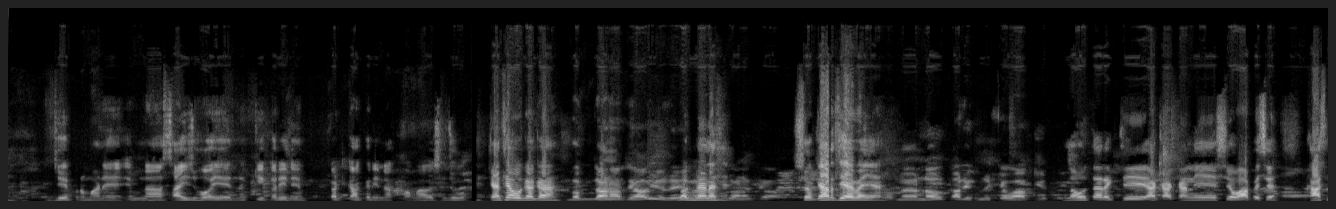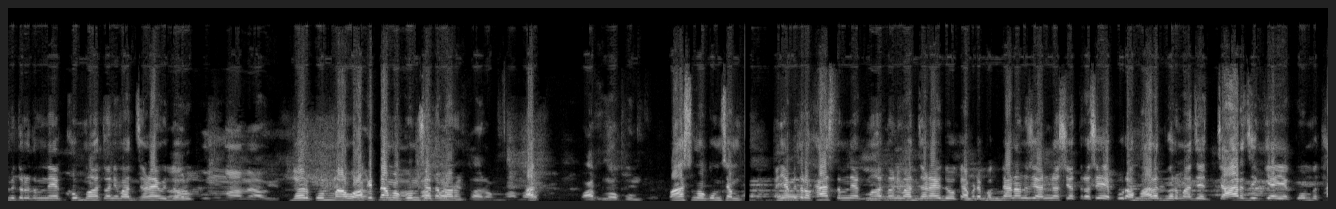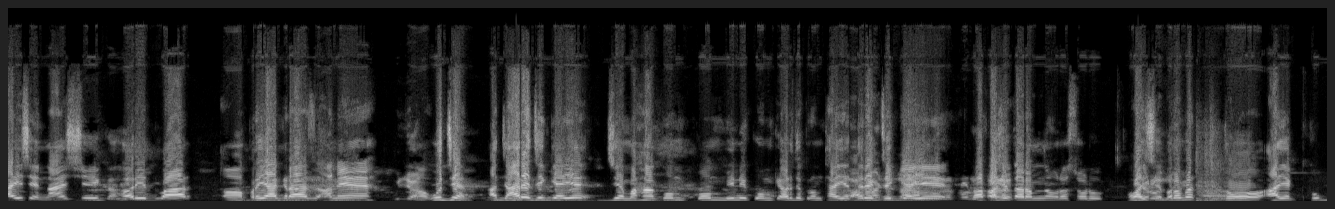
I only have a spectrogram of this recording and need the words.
જે પ્રમાણે એમના સાઈઝ હોય એ નક્કી કરીને કટકા કરી નાખવામાં આવે છે. જુઓ. ક્યાંથી આવો કાકા? બગદાણાથી આવ્યો છે? બગદાણાથી આવ્યું. ક્યારથી આવ્યા અહીંયા? નવ તારીખની સેવા આપી છે નવ તારીખથી આ કાકાની સેવા આપે છે. ખાસ મિત્રો તમને ખૂબ મહત્વની વાત જણાવી દઉં. કુંભમાં અમે આવ્યું દર કુંભમાં આવો. કેટલામો કુંભ છે તમારો? પાંચમો કુંભ પાંચમો કુંભ છે અહીંયા મિત્રો ખાસ તમને એક મહત્વની વાત જણાવી દઉં કે આપણે બગદાણાનું જે અન્ન ક્ષેત્ર છે પૂરા ભારતભરમાં જે ચાર જગ્યાએ કુંભ થાય છે નાસિક હરિદ્વાર પ્રયાગરાજ અને ઉજ્જૈન. આ ચારે જગ્યાએ જે મહાકુંભ કુંભ મિની કુંભ કે અર્ધકુંભ થાય એ દરેક જગ્યાએ બાપા સીતારામનું રસોડું હોય છે. બરોબર? તો આ એક ખૂબ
